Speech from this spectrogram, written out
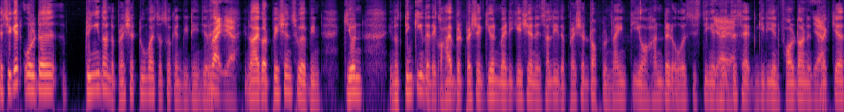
as you get older, bringing down the pressure too much also can be dangerous. Right, yeah. You know, I got patients who have been given, you know, thinking that they got high blood pressure, given medication, and suddenly the pressure dropped to 90 or 100 over this thing, and Yeah, they yeah. just had giddy and fall down and Yeah. fracture.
